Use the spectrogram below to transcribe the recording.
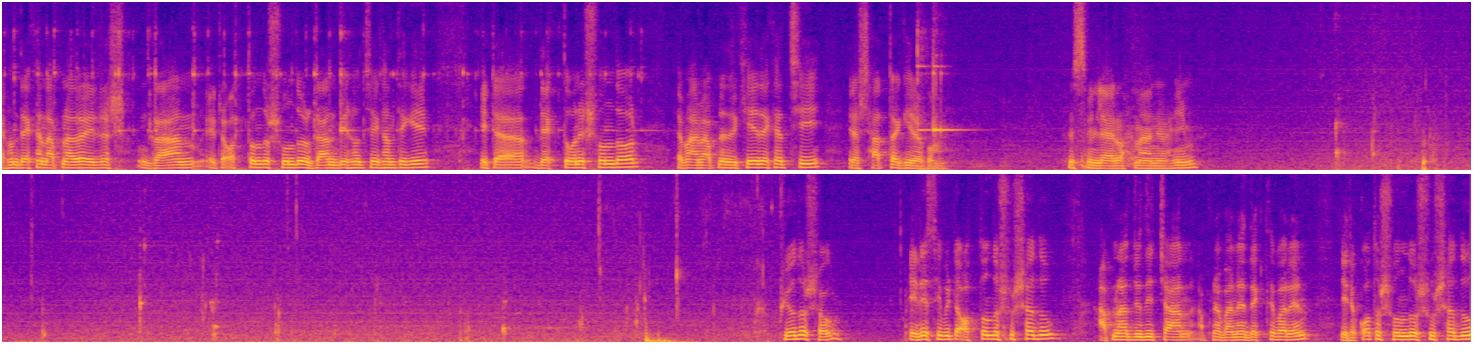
এখন দেখেন আপনারা এটা গ্রান এটা অত্যন্ত সুন্দর গ্রান বের হচ্ছে এখান থেকে। এটা দেখতে অনেক সুন্দর এবং আমি আপনাদের খেয়ে দেখাচ্ছি এটা স্বাদটা কীরকম। বিসমিল্লাহ রহমান রহিম। প্রিয় দর্শক, এই রেসিপিটা অত্যন্ত সুস্বাদু। আপনারা যদি চান, আপনারা বানিয়ে দেখতে পারেন এটা কত সুন্দর, সুস্বাদু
